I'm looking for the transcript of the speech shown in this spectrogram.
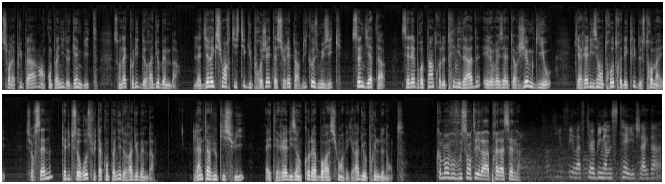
sur la plupart en compagnie de Gambit, son acolyte de Radio Bemba. La direction artistique du projet est assurée par Because Music, Sundiata, célèbre peintre de Trinidad, et le réalisateur Guillaume Guillot, qui a réalisé entre autres des clips de Stromae. Sur scène, Calypso Rose fut accompagné de Radio Bemba. L'interview qui suit a été réalisée en collaboration avec Radio Prune de Nantes. Comment vous vous sentez là après la scène? How do you feel after being on the stage like that?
